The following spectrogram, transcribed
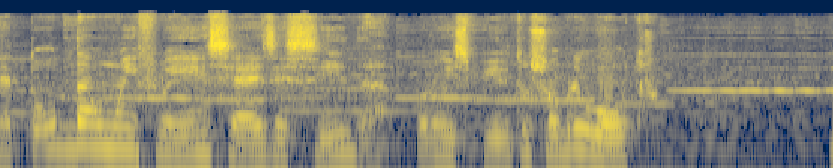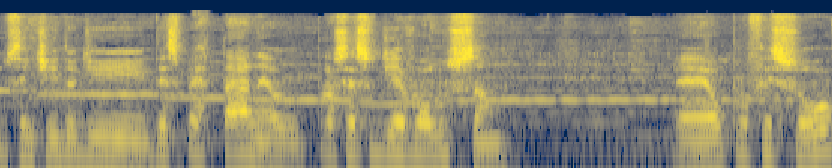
é toda uma influência exercida por um espírito sobre o outro no sentido de despertar, né, o processo de evolução. É, o professor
